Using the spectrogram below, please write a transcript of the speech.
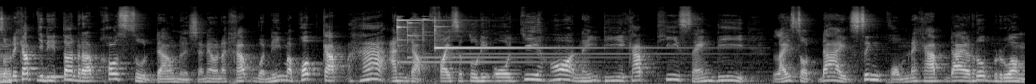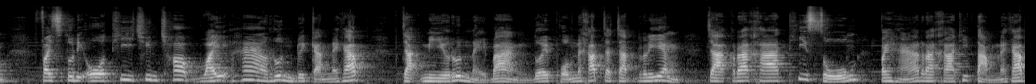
สวัสดีครับ ยินดีต้อนรับเข้าสู่ดาวเหนือ Channel นะครับ วันนี้มาพบกับ 5 อันดับไฟสตูดิโอยี่ห้อไหนดีครับ ที่แสงดีไลฟ์สดได้ซึ่งผมนะครับ ได้รวบรวม สตูดิโอที่ชื่นชอบไว้ 5 รุ่นด้วยกันนะครับ จะมีรุ่นไหนบ้าง โดยผมนะครับจะจัดเรียงจากราคาที่สูงไปหาราคาที่ต่ำนะครับ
